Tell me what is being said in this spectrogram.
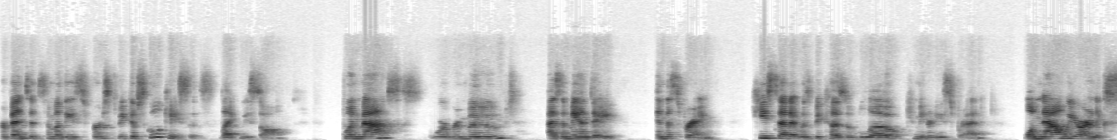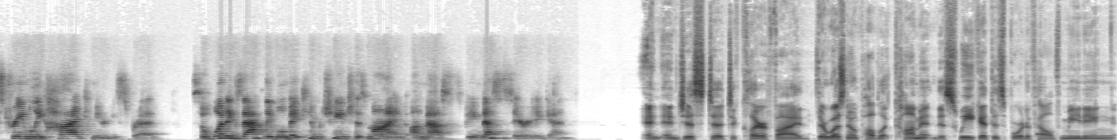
prevented some of these first week of school cases like we saw. When masks were removed as a mandate in the spring, he said it was because of low community spread. Well, now we are an extremely high community spread. So, what exactly will make him change his mind on masks being necessary again? And, and just to, to clarify, there was no public comment this week at this Board of Health meeting.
